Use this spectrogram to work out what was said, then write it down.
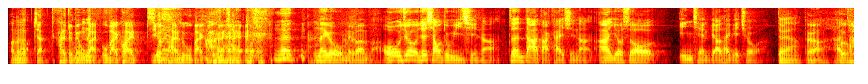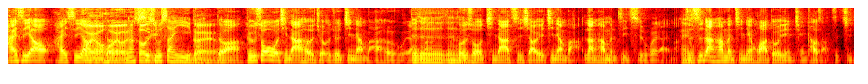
啊，那个价开始就变五百五百块，基本盘是五百块，那那个我没办法，我我觉得我觉得小赌怡情啊，真的大家打开心啊啊，有时候赢钱不要太给球啊，对啊，对啊，还会还是要还是要会有那个会有，那时候事出善意嘛，对。对吧？比如说我请大家喝酒，就尽量把它喝回来嘛，对对对对对或者说请大家吃宵夜，尽量把让他们自己吃回来嘛，哎只是让他们今天花多一点钱犒赏自己，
